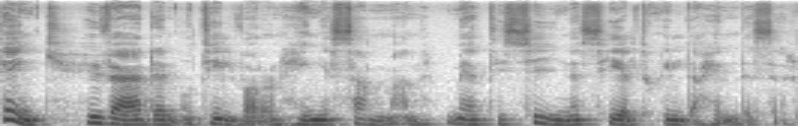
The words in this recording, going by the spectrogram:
Tänk hur världen och tillvaron hänger samman med till synes helt skilda händelser.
